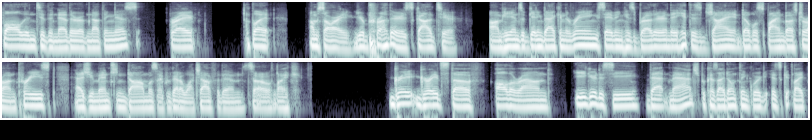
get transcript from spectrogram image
fall into the nether of nothingness, right? But I'm sorry, your brother is God tier. Um, he ends up getting back in the ring, saving his brother, and they hit this giant double spine buster on Priest. As you mentioned, Dom was like, "We got to watch out for them." So, like, great, great stuff all around. Eager to see that match because I don't think we're it's like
